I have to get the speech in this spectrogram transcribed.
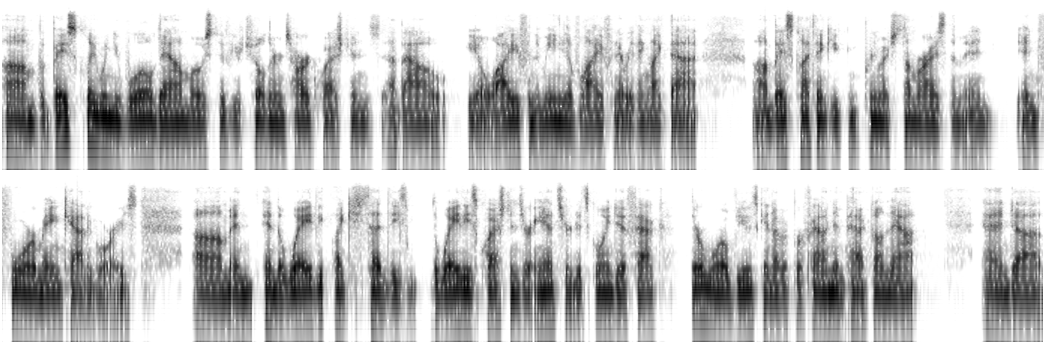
Um, but basically, when you boil down most of your children's hard questions about, you know, life and the meaning of life and everything like that, um, basically, I think you can pretty much summarize them in in four main categories. Um, and and the way, that, like you said, these the way these questions are answered, it's going to affect their worldview. It's going to have a profound impact on that. And uh,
